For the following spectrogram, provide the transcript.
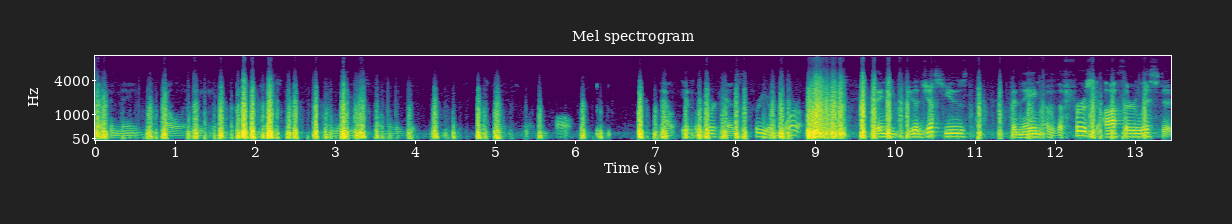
second name following the and, Hall. Now, if a work has three or more authors, then you just use the name of the first author listed,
